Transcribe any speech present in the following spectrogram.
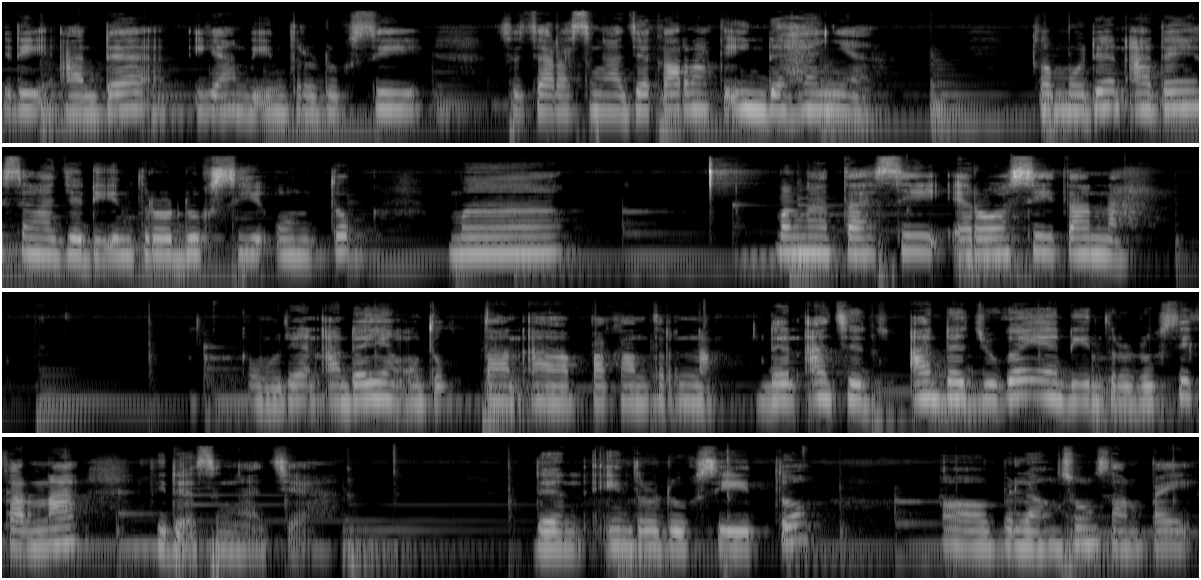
Jadi ada yang diintroduksi secara sengaja karena keindahannya Kemudian ada yang sengaja diintroduksi untuk me mengatasi erosi tanah. Kemudian ada yang untuk tan uh, pakan ternak dan ada juga yang diintroduksi karena tidak sengaja. Dan introduksi itu uh, berlangsung sampai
